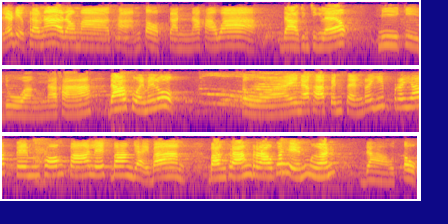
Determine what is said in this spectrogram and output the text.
แล้วเดี๋ยวคราวหน้าเรามาถามตอบกันนะคะว่า ดาวจริง ๆแล้ว มีกี่ดวงนะคะ ดาวสวยไหมลูก สวยนะคะ เป็นแสงระยิบระยับเต็มท้องฟ้าเล็กบ้างใหญ่บ้าง บางครั้งเราก็เห็นเหมือนดาวตก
